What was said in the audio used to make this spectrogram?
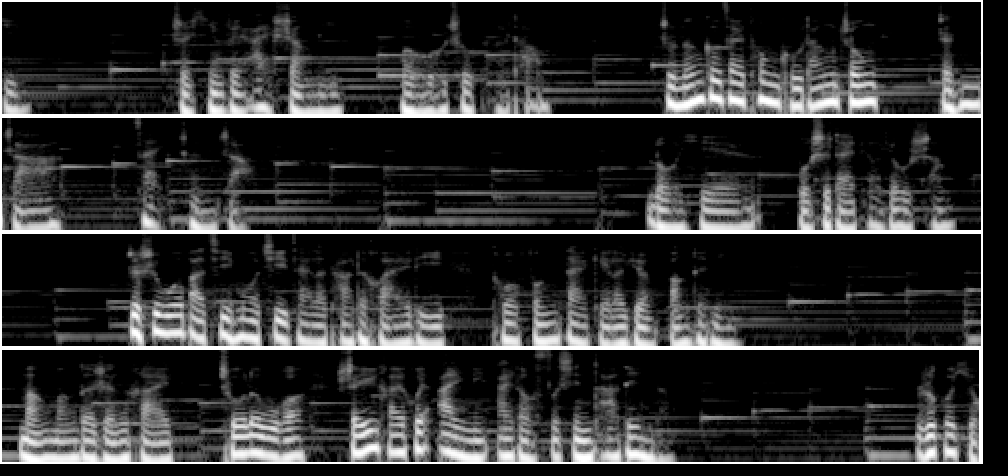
意。只因为爱上你，我无处可逃，只能够在痛苦当中挣扎，再挣扎。落叶不是代表忧伤，只是我把寂寞系在了他的怀里，托风带给了远方的你。茫茫的人海。除了我，谁还会爱你爱到死心塌地呢？如果有，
